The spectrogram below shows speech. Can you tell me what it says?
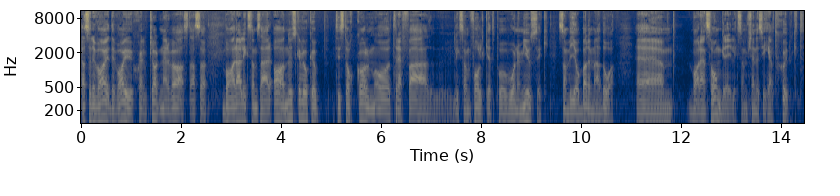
Alltså det var, ju, det var ju självklart nervöst. Alltså bara liksom så här, ah, nu ska vi åka upp till Stockholm och träffa liksom folket på Warner Music som vi jobbade med då. Ehm, bara en sån grej liksom kändes ju helt sjukt.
